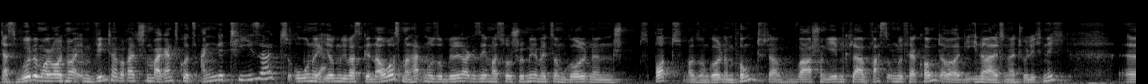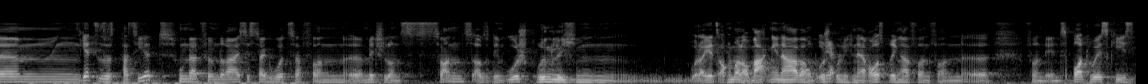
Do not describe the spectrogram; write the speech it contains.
das wurde mal, glaube ich, mal im Winter bereits schon mal ganz kurz angeteasert, ohne ja. irgendwie was Genaues. Man hat nur so Bilder gesehen bei Social Media mit so einem goldenen Spot, also einem goldenen Punkt. Da war schon jedem klar, was ungefähr kommt, aber die Inhalte natürlich nicht. Ähm, jetzt ist es passiert, 135. Geburtstag von äh, Mitchell und Sons, also dem ursprünglichen oder jetzt auch immer noch Markeninhaber und ursprünglichen ja. Herausbringer von, von, äh, von den Spot Whiskys.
